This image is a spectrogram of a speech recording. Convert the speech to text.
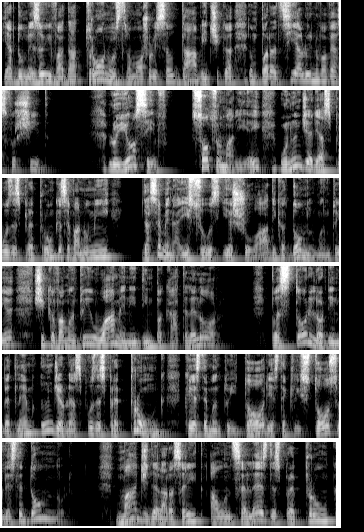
iar Dumnezeu îi va da tronul strămoșului său David și că împărăția lui nu va avea sfârșit. Lui Iosif, soțul Mariei, un înger i-a spus despre prunc că se va numi de asemenea Isus, Yeshua, adică Domnul Mântuie, și că va mântui oamenii din păcatele lor. Păstorilor din Betlehem, îngerul le-a spus despre prunc că este mântuitor, este Hristosul, este Domnul. Magii de la răsărit au înțeles despre prunc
